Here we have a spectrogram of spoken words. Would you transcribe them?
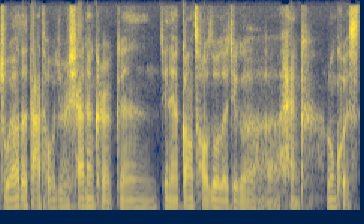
主要的大头就是 s h a d e n k e r 跟今年刚操作的这个。个，Hank Longquist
